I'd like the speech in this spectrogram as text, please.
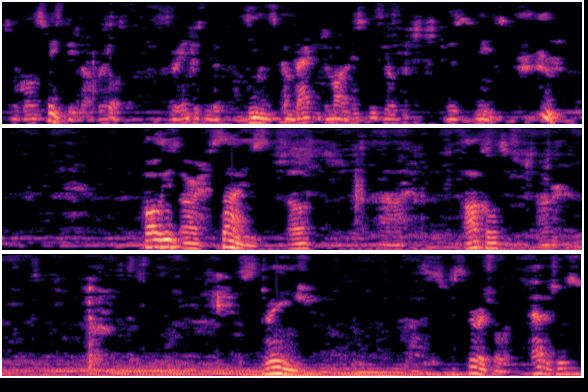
so-called space data, are very. It's very interesting that demons come back into modern history through this means. All these are signs of uh, occult or strange uh, spiritual attitudes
